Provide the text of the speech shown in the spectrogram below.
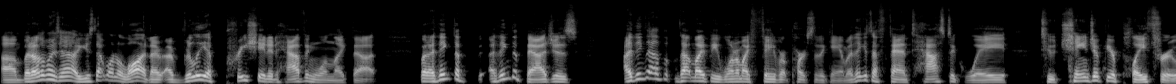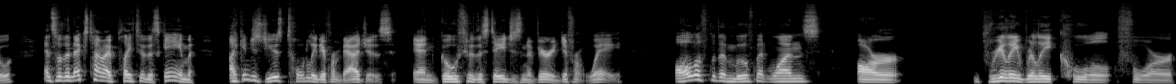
Um, but otherwise, yeah, I use that one a lot, and I, I really appreciated having one like that. But I think the I think the badges I think that that might be one of my favorite parts of the game. I think it's a fantastic way to change up your playthrough. And so the next time I play through this game, I can just use totally different badges and go through the stages in a very different way. All of the movement ones are really really cool for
